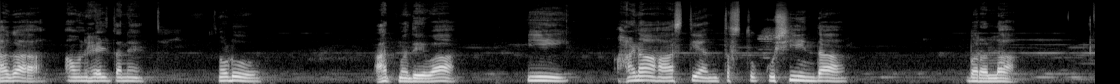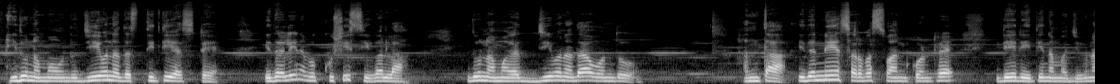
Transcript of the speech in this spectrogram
ಆಗ ಅವನು ಹೇಳ್ತಾನೆ, ನೋಡು ಆತ್ಮದೇವ, ಈ ಹಣ, ಆಸ್ತಿ, ಅಂತಸ್ತು, ಖುಷಿಯಿಂದ ಬರಲ್ಲ. ಇದು ನಮ್ಮ ಒಂದು ಜೀವನದ ಸ್ಥಿತಿ ಅಷ್ಟೇ. ಇದರಲ್ಲಿ ನಮಗೆ ಖುಷಿ ಸಿಗಲ್ಲ. ಇದು ನಮ್ಮ ಜೀವನದ ಒಂದು ಹಂತ ಇದನ್ನೇ ಸರ್ವಸ್ವ ಅಂದ್ಕೊಂಡ್ರೆ ಇದೇ ರೀತಿ ನಮ್ಮ ಜೀವನ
